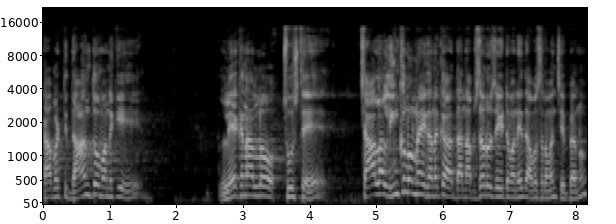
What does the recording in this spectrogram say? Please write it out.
కాబట్టి దాంతో మనకి లేఖనాల్లో చూస్తే చాలా లింకులు ఉన్నాయి కనుక దాన్ని అబ్జర్వ్ చేయటం అనేది అవసరం అని చెప్పాను.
